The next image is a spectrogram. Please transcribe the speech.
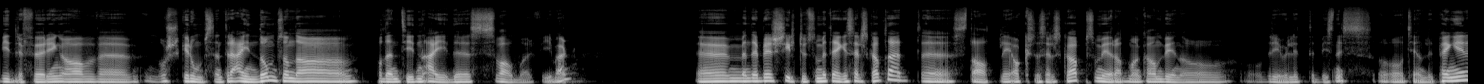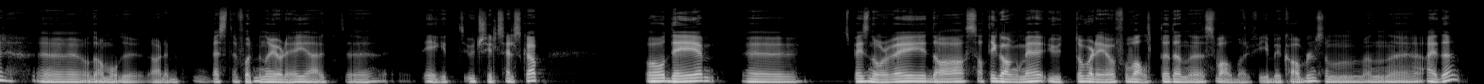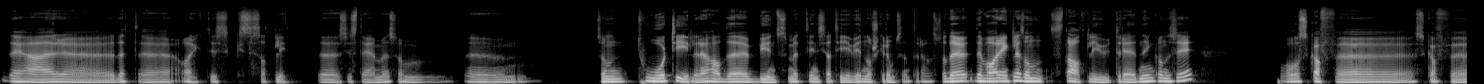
videreføring av Norsk Romsenter Eiendom, som da på den tiden eide Svalbardfiberen. Eh, men det ble skilt ut som et eget selskap. Er et eh, statlig aksjeselskap som gjør at man kan begynne å, å drive litt business og tjene litt penger. Eh, og da, du, da, er det beste formen å gjøre det i er et, et eget utskilt selskap. Og det Space Norway da satte i gang med, utover det å forvalte denne Svalbardfiberkabelen som man eide, det er dette arktisk satellittsystemet som som to år tidligere hadde begynt som et initiativ i Norske Romsenter. Så det, det, var egentlig en sånn statlig utredning, kan du si, på å skaffe, skaffe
